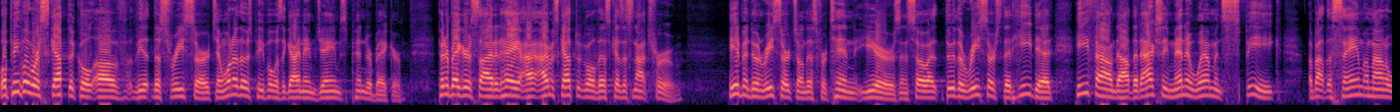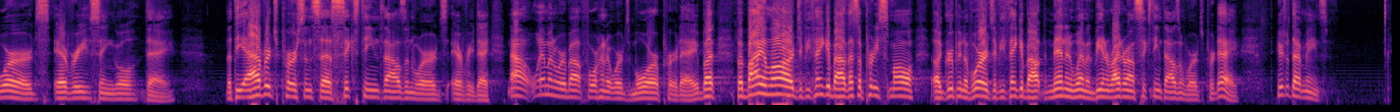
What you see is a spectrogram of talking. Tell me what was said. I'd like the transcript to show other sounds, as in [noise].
Well, people were skeptical of the, this research, and one of those people was a guy named James Pennebaker. Pennebaker decided, hey, I, I'm skeptical of this because it's not true. He had been doing research on this for 10 years, and so uh, through the research that he did, he found out that actually men and women speak about the same amount of words every single day that the average person says 16,000 words every day. Now, women were about 400 words more per day, but, but by and large, if you think about it, that's a pretty small uh, grouping of words if you think about men and women being right around 16,000 words per day. Here's what that means.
